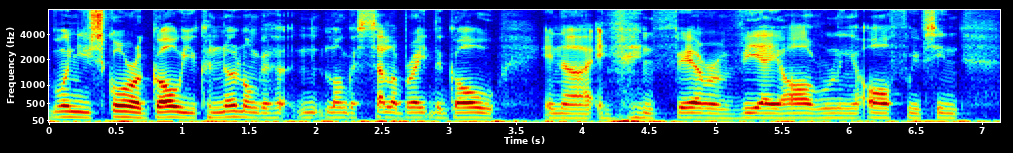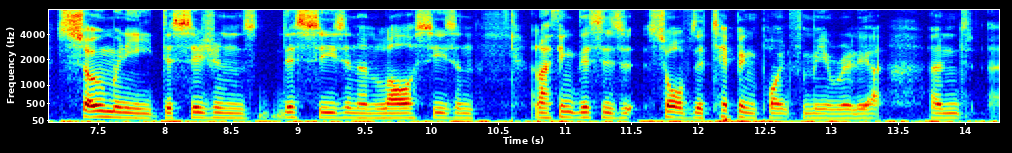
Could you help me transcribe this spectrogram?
when you score a goal, you can no longer longer celebrate the goal in, uh, in in fear of VAR ruling it off. We've seen so many decisions this season and last season, and I think this is sort of the tipping point for me really. Uh, and uh,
